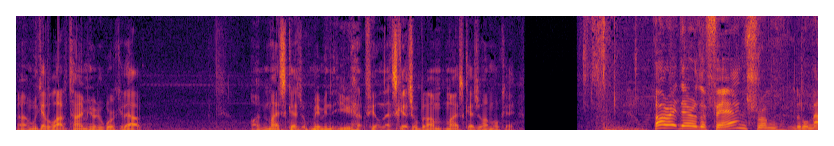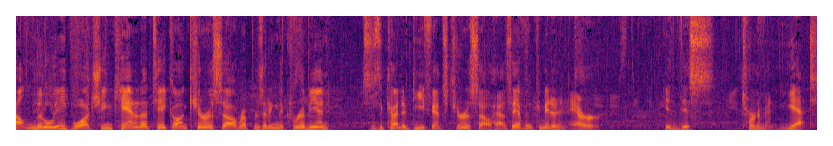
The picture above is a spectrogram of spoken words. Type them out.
Um, we got a lot of time here to work it out on my schedule. Maybe you have feeling that schedule, but on my schedule, I'm okay. All right, there are the fans from Little Mountain Little League watching Canada take on Curacao, representing the Caribbean. This is the kind of defense Curacao has. They haven't committed an error in this tournament yet.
